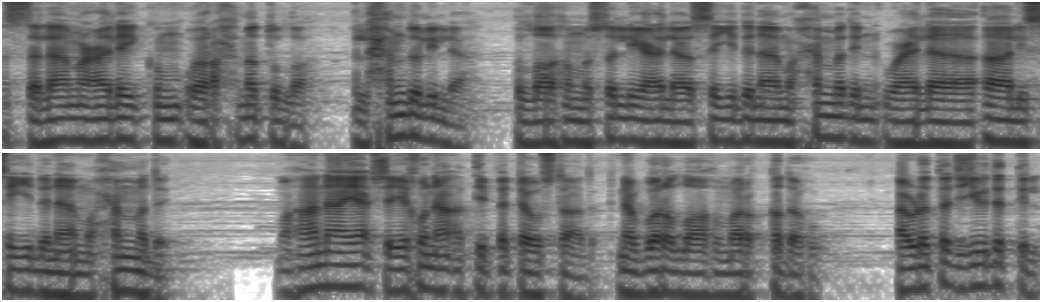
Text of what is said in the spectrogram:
അസ്സലാമു അലൈക്കും വറഹമത്തുള്ള അൽഹമുല്ല അള്ളാഹു മുസല്ലി അല സയ്യിദന മുഹമ്മദിൻ വല അലി സയ്യിദന മുഹമ്മദ്. മഹാനായ ഷെയ്ഖുന അത്തിപ്പറ്റ ഉസ്താദ് നബ്ബർ അള്ളാഹു മറക്കദഹു. അവിടുത്തെ ജീവിതത്തിൽ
